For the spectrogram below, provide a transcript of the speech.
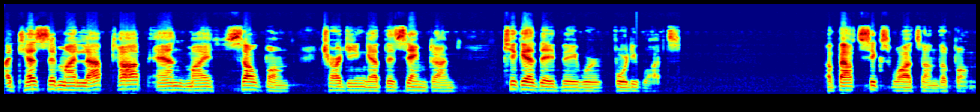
I tested my laptop and my cell phone charging at the same time. Together they were 40 watts. About 6 watts on the phone.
